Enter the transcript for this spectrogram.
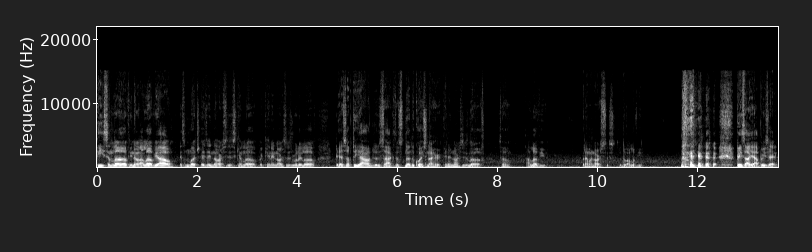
peace and love. You know, I love y'all as much as a narcissist can love. But can a narcissist really love? That's up to y'all to decide. That's another question I heard. Can a narcissist love? So I love you, but I'm a narcissist. So do I love you? peace out, y'all. Appreciate it.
